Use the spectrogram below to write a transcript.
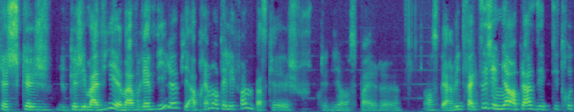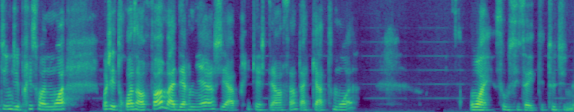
que je, que que j'ai ma vie, ma vraie vie, là, puis après mon téléphone, parce que je, te dis, on se perd, euh, on se perd vite. Fait que, tu sais, j'ai mis en place des petites routines, j'ai pris soin de moi. Moi, j'ai trois enfants. Ma dernière, j'ai appris que j'étais enceinte à quatre mois. Ouais, ça aussi, ça a été toute une.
